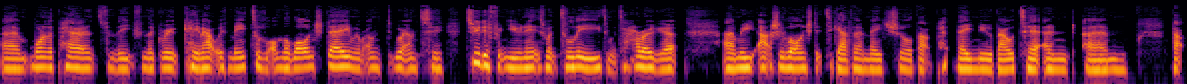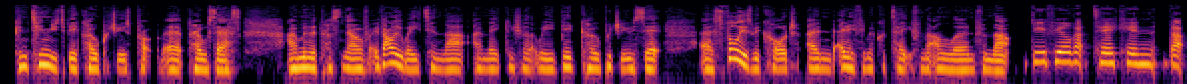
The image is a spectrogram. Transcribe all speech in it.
um, one of the parents from the from the group came out with me to on the launch day. We went, we went to two different units, went to Leeds, went to Harrogate, and we actually launched it together and made sure that they knew about it, and um, that continued to be a co-produced pro- uh, process. And we're in the process now of evaluating that and making sure that we did co-produce it as fully as we could, and anything we could take from that and learn from that. Do you feel that taking that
